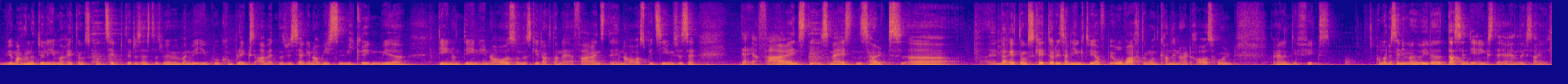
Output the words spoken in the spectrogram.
wir machen natürlich immer Rettungskonzepte, das heißt, dass wir, wenn wir irgendwo komplex arbeiten, dass wir sehr genau wissen, wie kriegen wir den und den hinaus und das geht auch dann der Erfahrenste hinaus, beziehungsweise der Erfahrenste ist meistens halt äh, in der Rettungskette oder ist halt irgendwie auf Beobachtung und kann den halt rausholen, relativ fix. Aber das sind immer wieder, das sind die Ängste eigentlich, sage ich,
